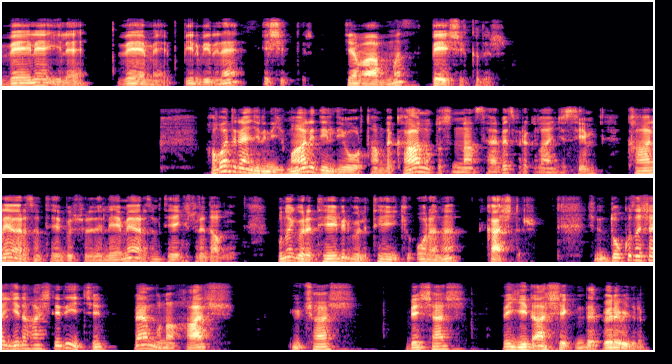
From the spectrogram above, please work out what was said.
VL ile VM birbirine eşittir. Cevabımız B şıkkıdır. Hava direncinin ihmal edildiği ortamda K noktasından serbest bırakılan cisim KL arasında T1 sürede, LM arasında T2 sürede alıyor. Buna göre T1 bölü T2 oranı kaçtır? Şimdi 9 aşağı 7H dediği için ben buna H, 3H, 5H ve 7H şeklinde bölebilirim.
